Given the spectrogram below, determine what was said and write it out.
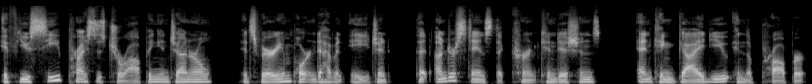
If you see prices dropping in general, it's very important to have an agent that understands the current conditions and can guide you in the proper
